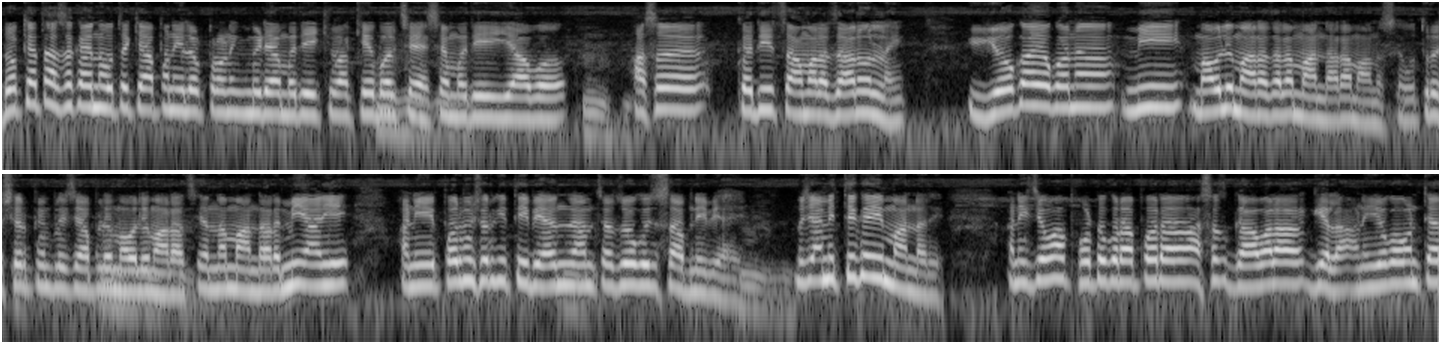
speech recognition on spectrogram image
डोक्यात असं काय नव्हतं की आपण इलेक्ट्रॉनिक मीडियामध्ये किंवा केबलच्या ह्याच्यामध्ये यावं. असं कधीच आम्हाला जाणवलं नाही. योगायोगानं मी माऊली महाराजाला मानणारा माणूस आहे. उत्तरेश्वर पिंपळीचे आपले माऊली महाराज यांना मानणारा मी आणि आणि परमेश्वर गीते बी आहे. आणि आमच्या जोगोजी साबणे बी आहे. म्हणजे आम्ही तिघंही मानणार. आहे आणि जेव्हा फोटोग्राफर असंच गावाला गेला आणि योगावून त्या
